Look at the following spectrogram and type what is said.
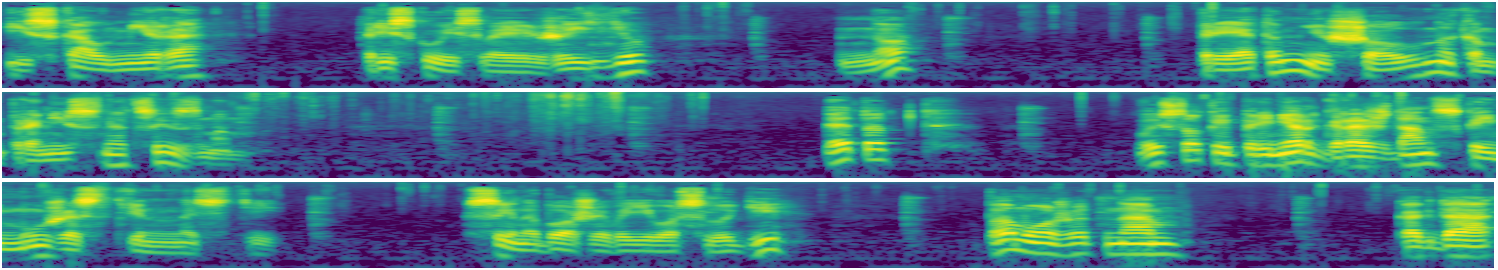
искал мира, рискуя своей жизнью, но при этом не шел на компромисс с нацизмом. Этот высокий пример гражданской мужественности Сына Божьего и его слуги поможет нам, когда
